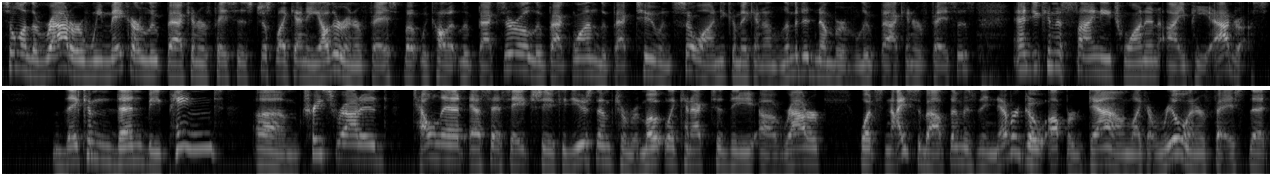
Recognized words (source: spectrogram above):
So on the router, we make our loopback interfaces just like any other interface, but we call it loopback 0, loopback 1, loopback 2, and so on. You can make an unlimited number of loopback interfaces, and you can assign each one an IP address. They can then be pinged, um, trace routed, telnet, SSH, so you could use them to remotely connect to the uh, router, What's nice about them is they never go up or down like a real interface that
